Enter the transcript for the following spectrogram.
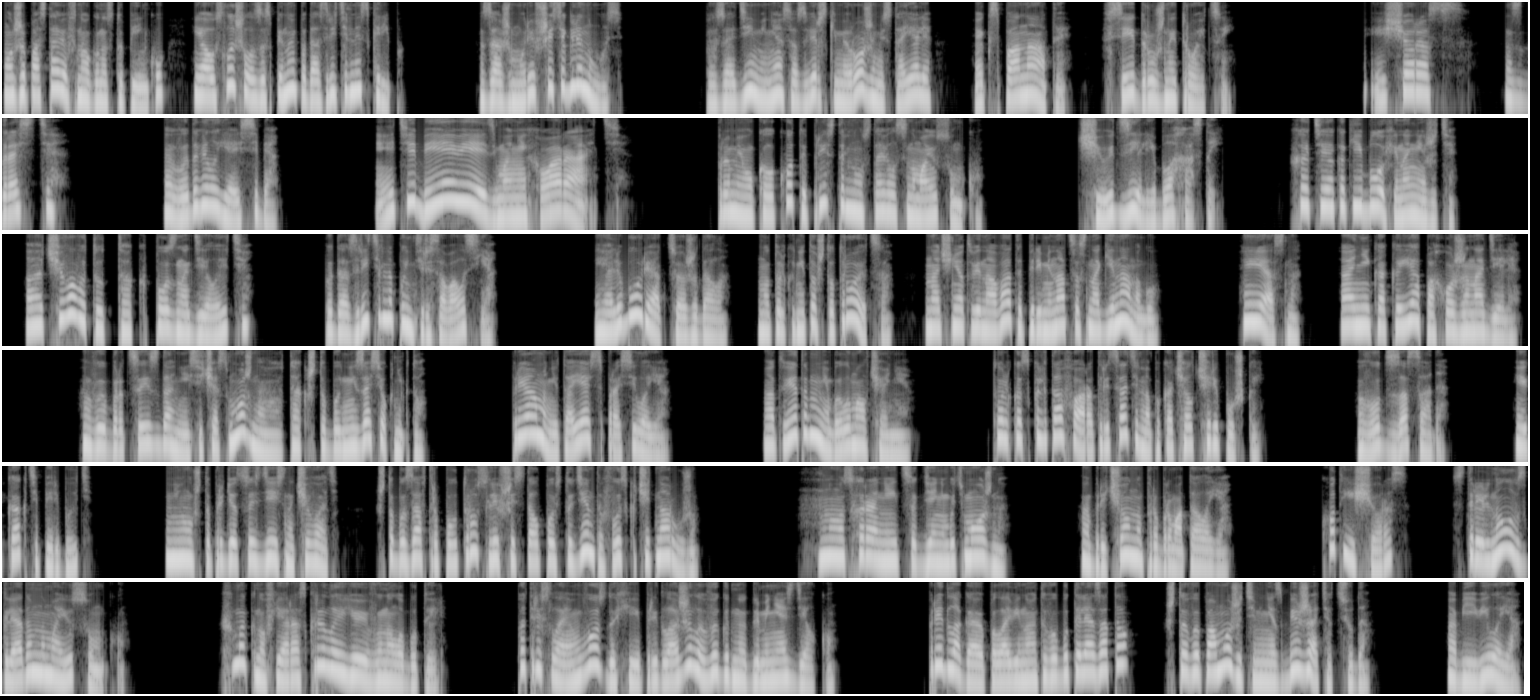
Уже поставив ногу на ступеньку, я услышала за спиной подозрительный скрип. Зажмурившись, оглянулась. Позади меня со зверскими рожами стояли экспонаты всей дружной троицей. Еще раз здрасте. Выдавила я из себя. «И тебе, ведьма, не хворать!» Промяукал кот и пристально уставился на мою сумку. Чует зелье блохастый. Хотя какие блохи на нежити. «А чего вы тут так поздно делаете?» Подозрительно поинтересовалась я. Я любую реакцию ожидала, но только не то, что троица начнет виновато переминаться с ноги на ногу. Ясно. Они, как и я, похожи на деле. Выбраться из здания сейчас можно, так, чтобы не засек никто? Прямо, не таясь, спросила я. Ответом мне было молчание. Только скальтофар отрицательно покачал черепушкой. Вот засада. И как теперь быть? Неужто придется здесь ночевать, чтобы завтра поутру, слившись с толпой студентов, выскочить наружу? Ну, а схорониться где-нибудь можно? Обреченно пробормотала я. Кот еще раз стрельнул взглядом на мою сумку. Хмыкнув, я раскрыла ее и вынула бутыль. Потрясла им в воздухе и предложила выгодную для меня сделку. «Предлагаю половину этого бутыля за то, что вы поможете мне сбежать отсюда», — объявила я.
